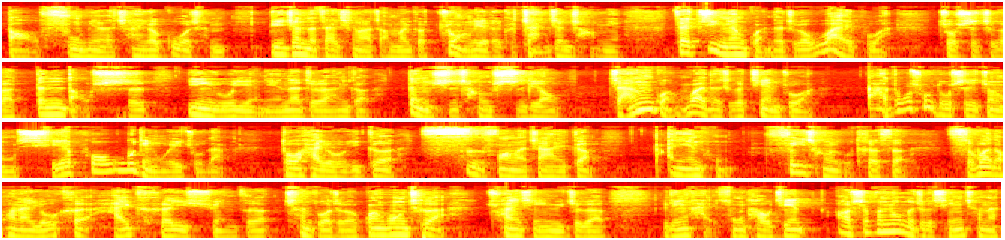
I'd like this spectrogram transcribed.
到覆灭的这样一个过程，逼真的再现了咱们一个壮烈的一个战争场面。在纪念馆的这个外部啊，就是这个登岛时映入眼帘的这样一个邓世昌石雕。展馆外的这个建筑啊，大多数都是这种斜坡屋顶为主的。都还有一个四方的这样一个大烟筒，非常有特色。此外的话呢，游客还可以选择乘坐这个观光车啊，穿行于这个临海松涛间。二十分钟的这个行程呢，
